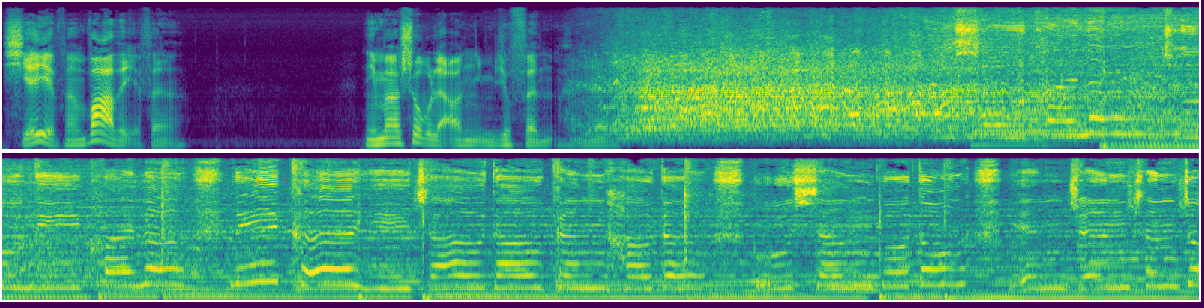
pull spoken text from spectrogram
鞋也分，袜子也分。你们要受不了，你们就分，反正。生日快乐，祝你快乐，你可以找到更好的。不想过冬，厌倦沉重，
